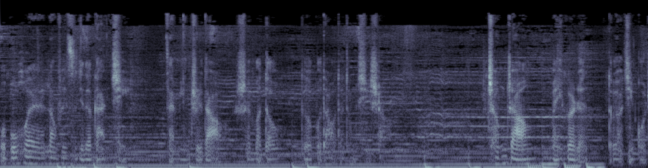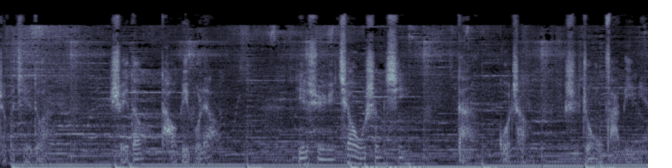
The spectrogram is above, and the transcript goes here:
我不会浪费自己的感情。在明知道什么都得不到的东西上，成长，每个人都要经过这个阶段，谁都逃避不了。也许悄无声息，但过程始终无法避免。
